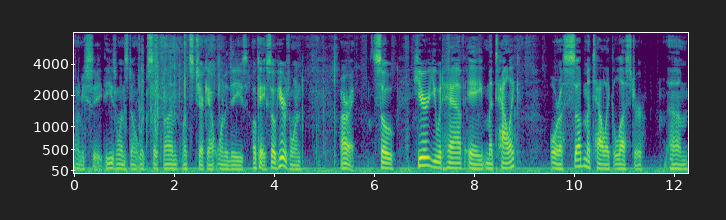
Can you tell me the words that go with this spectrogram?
let me see. These ones don't look so fun. Let's check out one of these. Okay, so here's one. All right. So here you would have a metallic or a submetallic luster. Um,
